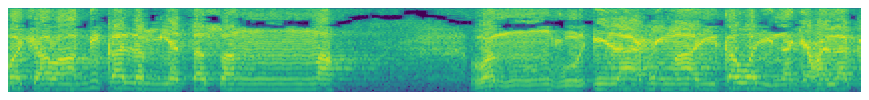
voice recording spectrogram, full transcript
وشرابك لم يتسنه. وانظر إلى حمارك ولنجعلك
